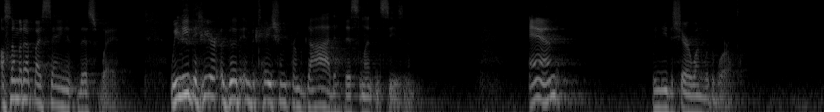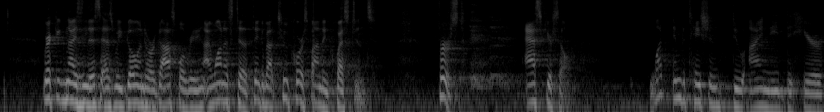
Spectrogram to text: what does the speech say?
I'll sum it up by saying it this way We need to hear a good invitation from God this Lenten season and we need to share one with the world. Recognizing this as we go into our gospel reading, I want us to think about two corresponding questions. First, ask yourself, what invitation do I need to hear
